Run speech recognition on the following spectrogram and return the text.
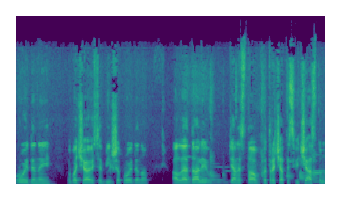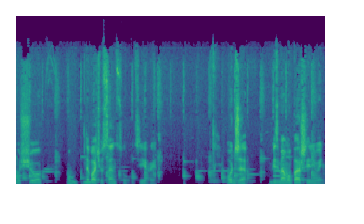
пройдений. Вибачаюся, більше пройдено. Але далі я не став витрачати свій час, тому що ну, не бачу сенсу у цій гри. Отже, візьмемо перший рівень.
